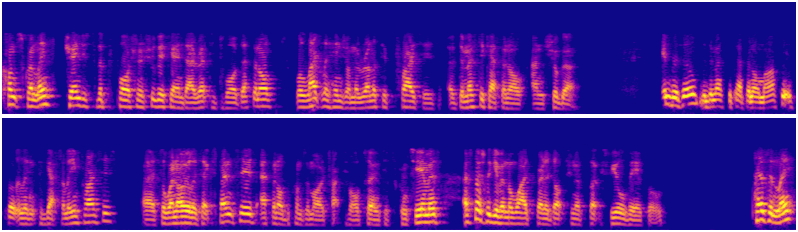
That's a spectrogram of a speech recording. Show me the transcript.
Consequently, changes to the proportion of sugarcane directed towards ethanol will likely hinge on the relative prices of domestic ethanol and sugar. In Brazil, the domestic ethanol market is closely linked to gasoline prices. Uh, so when oil is expensive, ethanol becomes a more attractive alternative for consumers, especially given the widespread adoption of flex fuel vehicles. Presently,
